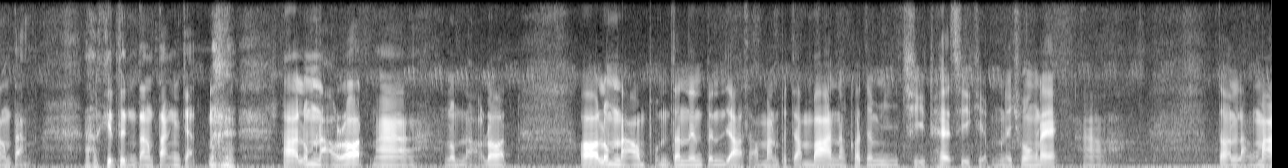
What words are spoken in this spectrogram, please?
ต่างๆ คิดถึงต่างๆจัด ถ้าลมหนาวรอดอ่าลมหนาวรอดก็ลมหนาวผมจะเน้นเป็นยาสามัญประจำบ้านนะก็จะมีฉีดแค่สี่เข็มในช่วงแรกอ่าตอนหลังมา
